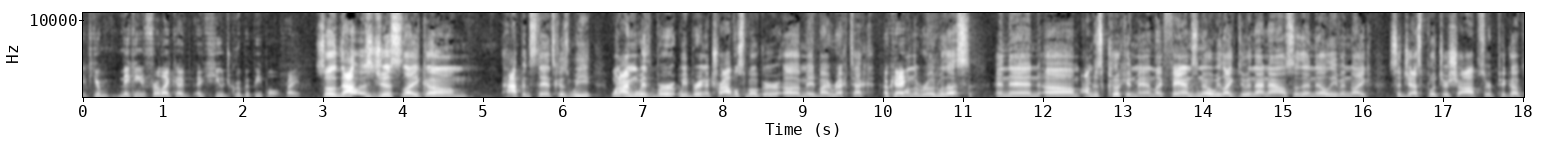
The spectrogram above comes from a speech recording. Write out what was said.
If you're making it for like a, a huge group of people, right? So that was just like um, happenstance because we, when I'm with Bert, we bring a travel smoker uh, made by Rectech Okay. on the road with us. And then um, I'm just cooking, man. Like fans know we like doing that now, so then they'll even like suggest butcher shops or pick up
